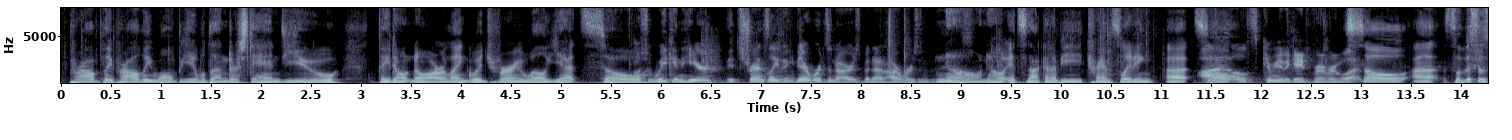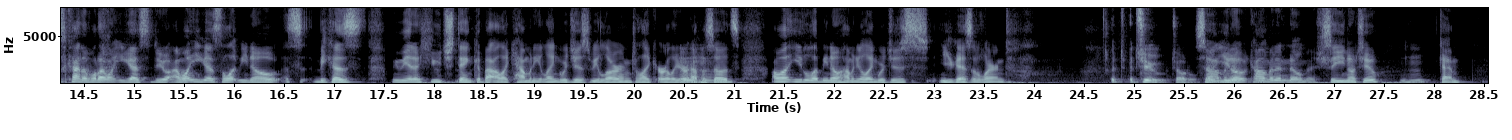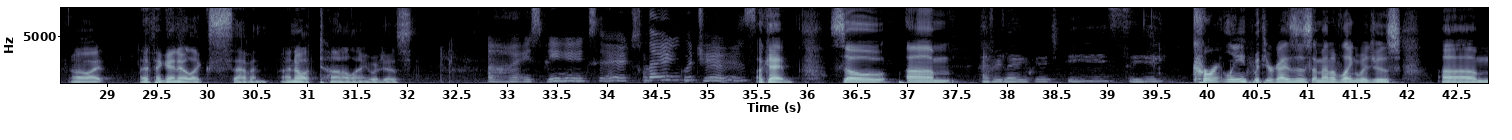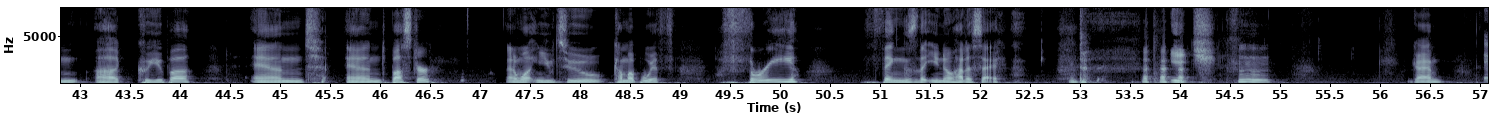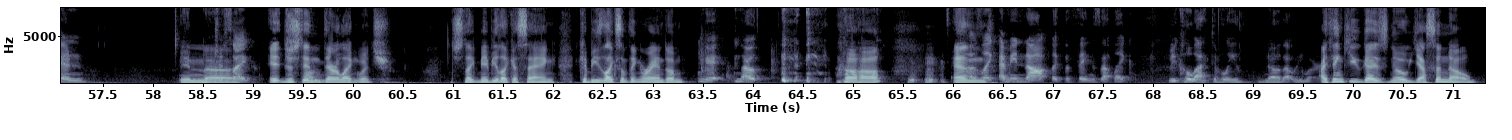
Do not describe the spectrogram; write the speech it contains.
probably probably won't be able to understand you. They don't know our language very well yet, so, Oh, so we can hear it's translating their words and ours, but not our words and theirs. no, no, it's not going to be translating. Uh, so. I'll communicate for everyone. So, uh, so this is kind of what I want you guys to do. I want you guys to let me know because we made a huge think about like how many languages we learned like earlier Mm-hmm. episodes. I want you to let me know how many languages you guys have learned. Uh, two total. So common you know- common and gnomish. So you know 2 Mhm. Okay. Oh, I I think I know like seven. I know a ton of languages. I speak six languages. Okay. So, um, Every language is easy. currently with your guys' amount of languages, um, uh, Kuyupa and and Buster, I want you to come up with three things that you know how to say each. okay, And In uh, just like, it just in their language, just like maybe like a saying. It could be like something random. okay, no, Uh-huh. I was and like, I mean, not like the things that like we collectively know that we learn. I think you guys know yes and no,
